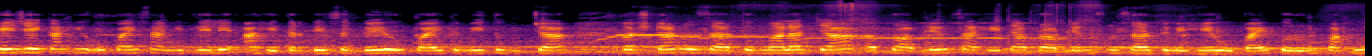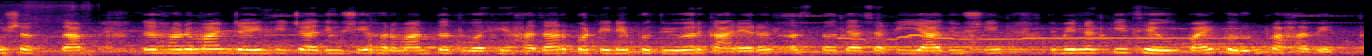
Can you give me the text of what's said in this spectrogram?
हे जे काही उपाय सांगितलेले आहे तर ते सगळे उपाय तुम्ही तुमच्या कष्टानुसार तुम्हाला ज्या प्रॉब्लेम्स आहे त्या प्रॉब्लेम्सनुसार तुम्ही हे उपाय करून पाहू शकता. तर हनुमान जयंतीच्या दिवशी हनुमान तत्व हे हजार पटीने पृथ्वीवर कार्यरत असतं. त्यासाठी या दिवशी तुम्ही नक्कीच हे उपाय करून पाहावेत.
